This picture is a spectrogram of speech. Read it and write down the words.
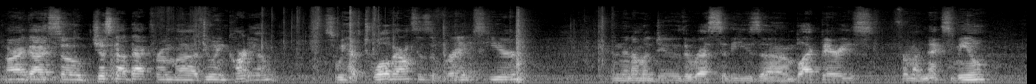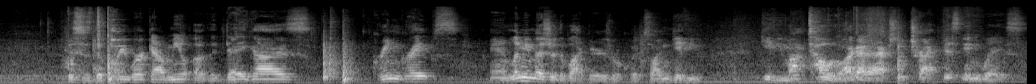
All right, guys. So just got back from uh, doing cardio. So we have 12 ounces of grapes here and then I'm gonna do the rest of these um, blackberries for my next meal. This is the pre-workout meal of the day, guys. Green grapes, and let me measure the blackberries real quick so I can give you give you my total. I gotta actually track this anyways.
